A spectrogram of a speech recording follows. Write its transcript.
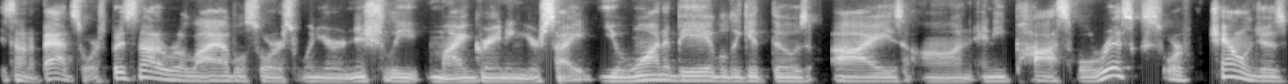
it's not a bad source, but it's not a reliable source when you're initially migrating your site. You want to be able to get those eyes on any possible risks or challenges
